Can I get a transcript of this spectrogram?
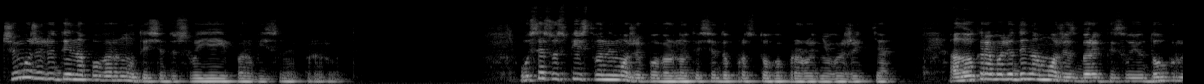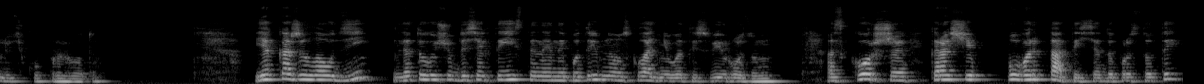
Чи може людина повернутися до своєї первісної природи? Усе суспільство не може повернутися до простого природнього життя, але окрема людина може зберегти свою добру людську природу. Як каже Лао Цзі, для того, щоб досягти істини, не потрібно ускладнювати свій розум, а скорше краще повертатися до простоти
